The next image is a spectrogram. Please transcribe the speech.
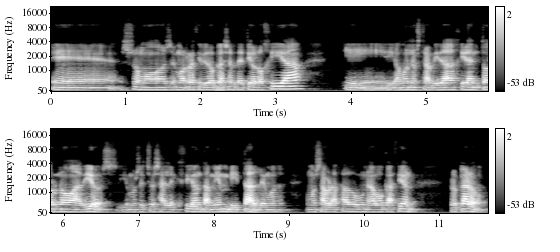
eh, somos, hemos recibido clases de teología y, digamos, nuestra vida gira en torno a Dios y hemos hecho esa elección también vital, hemos, hemos abrazado una vocación. Pero claro,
